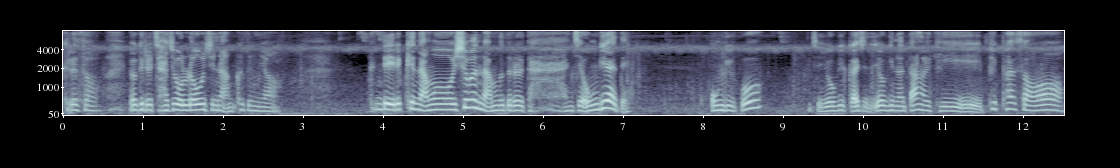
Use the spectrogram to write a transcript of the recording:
그래서 여기를 자주 올라오지는 않거든요. 근데 이렇게 나무 심은 나무들을 다 이제 옮겨야 돼. 옮기고 이제 여기까지 여기는 땅을 깊이 파서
